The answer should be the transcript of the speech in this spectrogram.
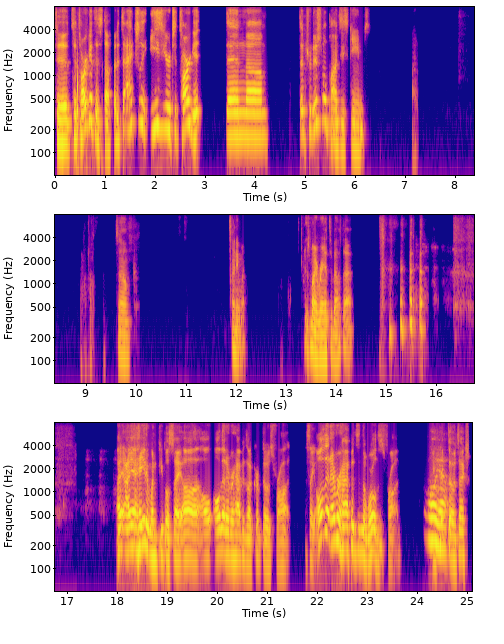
to to target this stuff. But it's actually easier to target than um, than traditional Ponzi schemes. So anyway, here's my rant about that. I, I hate it when people say, "Oh, all, all that ever happens on crypto is fraud." It's like all that ever happens in the world is fraud. Oh in yeah, crypto it's actually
